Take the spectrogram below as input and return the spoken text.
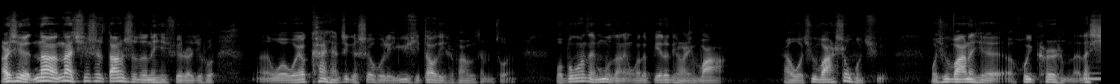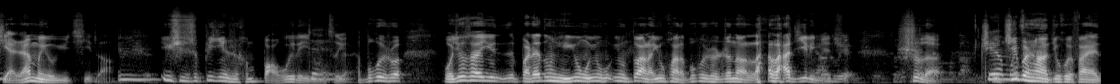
而且那那其实当时的那些学者就说，呃，我我要看一下这个社会里玉器到底是发挥什么作用。我不光在墓葬里，我在别的地方也挖，然后我去挖生活区，我去挖那些灰坑什么的，那显然没有玉器，知道吧？嗯，玉器是毕竟是很宝贵的一种资源，它不会说我就算把这东西用用用断了用坏了，不会说扔到垃垃圾里面去。是的，只有基本上就会发现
